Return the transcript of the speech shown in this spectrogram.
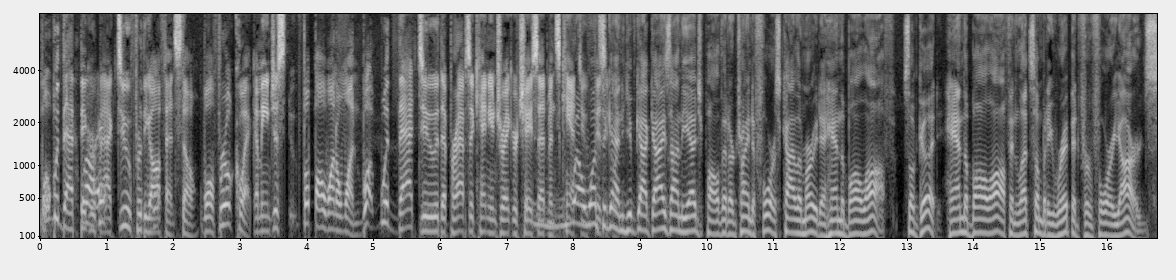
What would that bigger Well, it- back do for the offense, though? Well, real quick, I mean, just football 101. What would that do that perhaps a Kenyan Drake or Chase Edmonds can't well, do? Well, once physically? again, you've got guys on the edge, Paul, that are trying to force Kyler Murray to hand the ball off. So good, hand the ball off and let somebody rip it for four yards.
